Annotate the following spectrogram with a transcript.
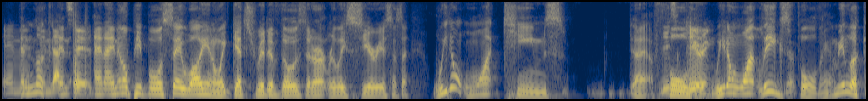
And, and look, and that's and, it. And I know people will say, well, you know, it gets rid of those that aren't really serious. And stuff. We don't want teams uh, folding. We don't want leagues yep. folding. I mean, look,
